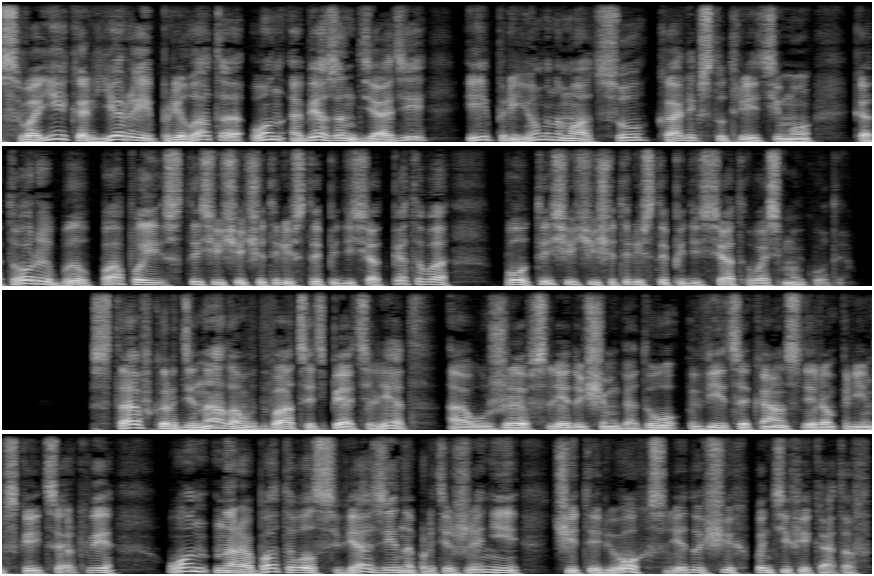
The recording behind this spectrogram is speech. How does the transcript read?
Своей карьерой прилата он обязан дяде и приемному отцу Каликсту III, который был папой с 1455 по 1458 годы. Став кардиналом в 25 лет, а уже в следующем году вице-канцлером Римской церкви, он нарабатывал связи на протяжении четырех следующих понтификатов,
